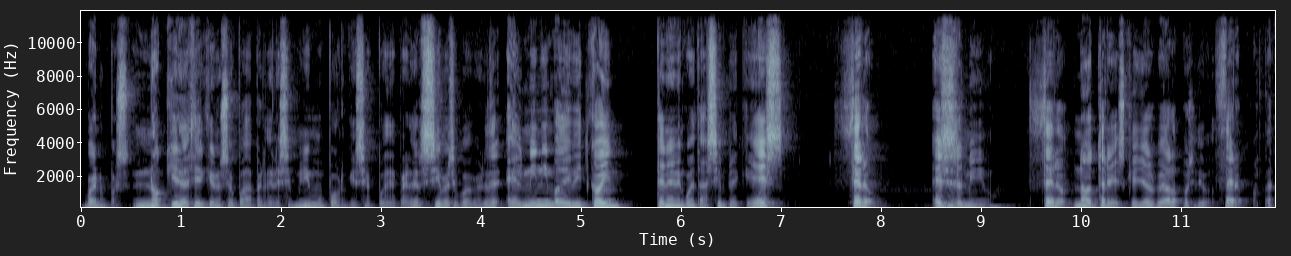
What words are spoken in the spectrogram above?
bueno, pues no quiero decir que no se pueda perder ese mínimo, porque se puede perder, siempre se puede perder. El mínimo de Bitcoin, tener en cuenta siempre que es cero. Ese es el mínimo. Cero, no tres, que yo os veo a los positivos. Cero.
